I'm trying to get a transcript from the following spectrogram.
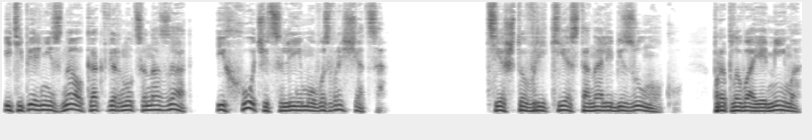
и теперь не знал, как вернуться назад, и хочется ли ему возвращаться. Те, что в реке, стонали безумолку, проплывая мимо,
